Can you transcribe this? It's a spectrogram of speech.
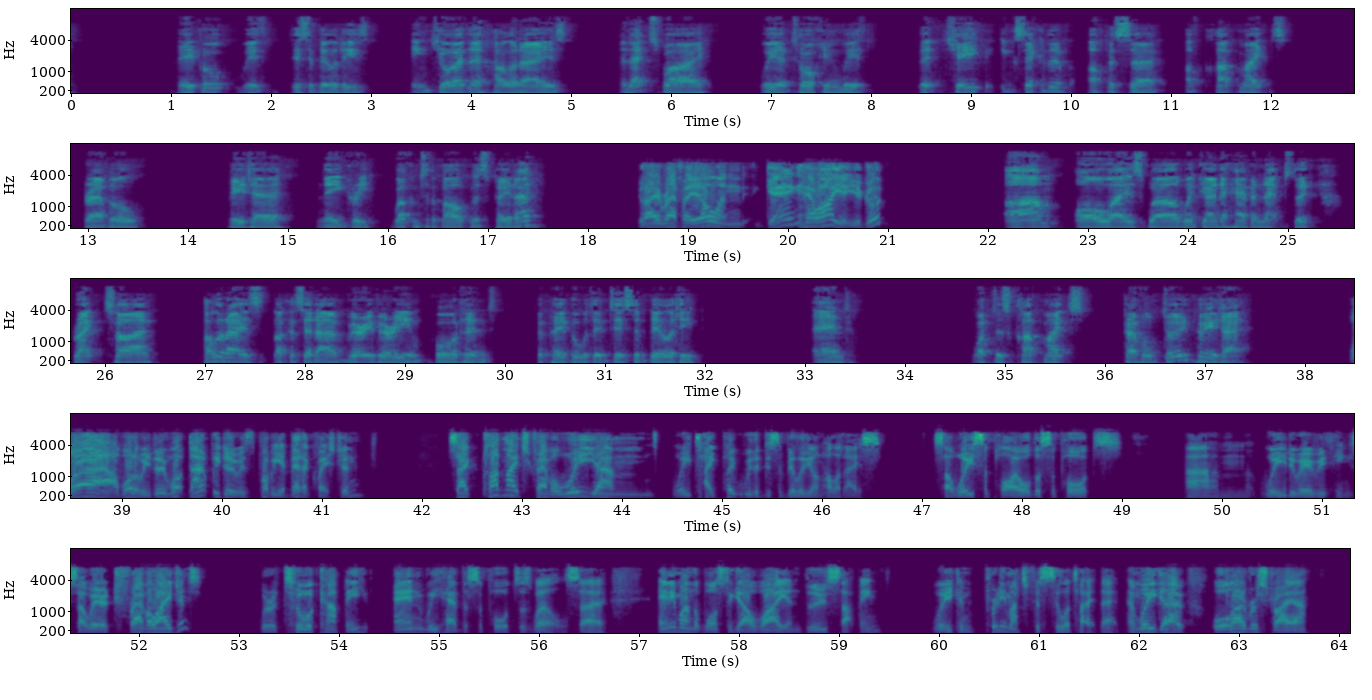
people with disabilities enjoy their holidays. And that's why we are talking with the Chief Executive Officer of Clubmates Travel, Peter Negri. Welcome to the boldness, Peter. G'day, Raphael and gang. How are you? You good? Um, always well. We're going to have an absolute great time. Holidays, like I said, are very, very important for people with a disability. And what does Clubmates Travel do, Peter? Wow, what do we do? What don't we do is probably a better question. So Clubmates Travel, we um we take people with a disability on holidays. So we supply all the supports. Um, we do everything. So we're a travel agent, we're a tour company, and we have the supports as well. So anyone that wants to go away and do something, we can pretty much facilitate that. And we go all over Australia,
